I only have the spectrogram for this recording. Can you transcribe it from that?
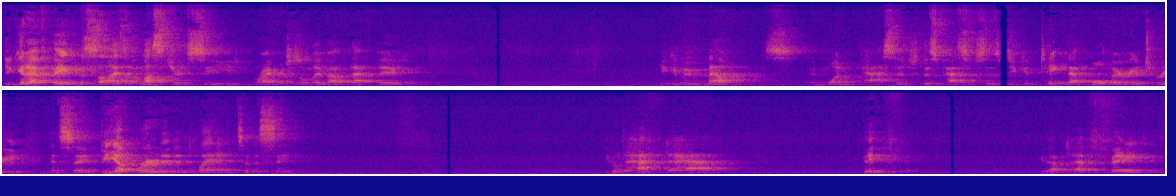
You could have faith the size of a mustard seed, right, which is only about that big. You can move mountains in one passage. This passage says you could take that mulberry tree and say, be uprooted and plant it into the sea. You don't have to have big faith. You have to have faith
